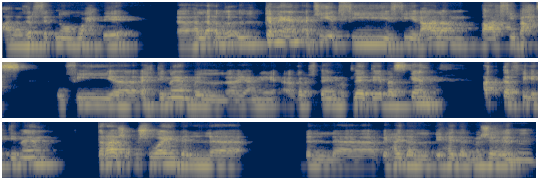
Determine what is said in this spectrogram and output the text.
على غرفة نوم وحدة. هلأ كمان أكيد في في العالم بعد في بحث وفي اهتمام بال يعني غرفتين وثلاثة بس كان أكثر في اهتمام تراجع شوي بال بال بهيدا بهيدا المجال.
